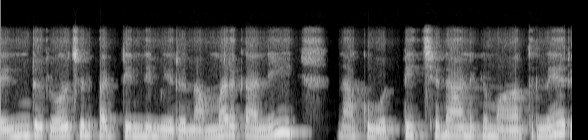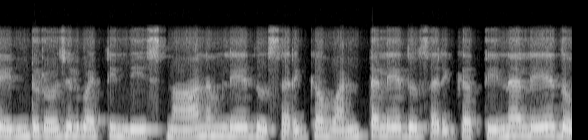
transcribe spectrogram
రెండు రోజులు పట్టింది మీరు నమ్మరు కానీ నాకు ఒట్టించడానికి మాత్రమే రెండు రోజులు పట్టింది. స్నానం లేదు సరిగ్గా వంట లేదు సరిగ్గా తినలేదు.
